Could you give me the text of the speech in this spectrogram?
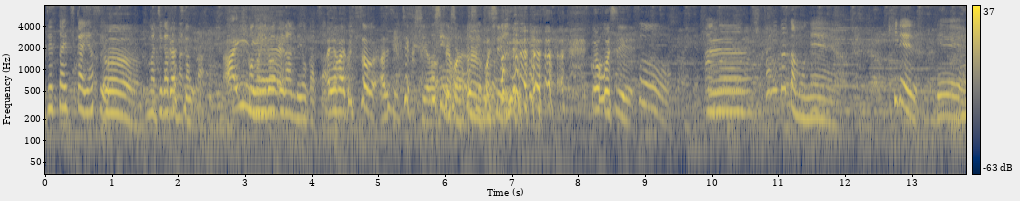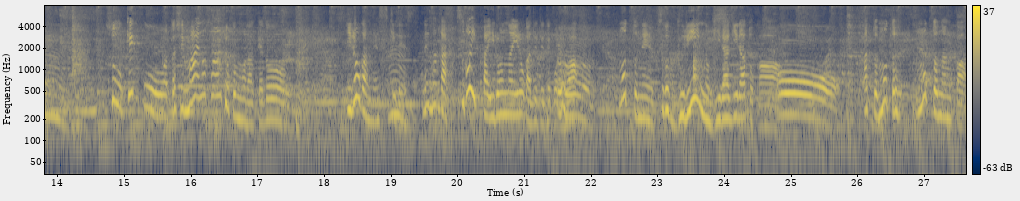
絶対使いやすい、うん。間違ってなかった。あいいね。この色選んでよかった。あやばいこれそう私チェックしよう。欲しいでしょ？うん欲しい これ欲しい。そう。あの、へー光り方もね綺麗で、そう結構私前の3色もだけど色がね好きです、でなんかすごいいっぱいいろんな色が出ててこれは、もっとねすごいグリーンのギラギラとかあともっともっとなんか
